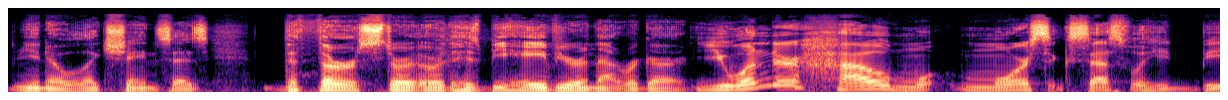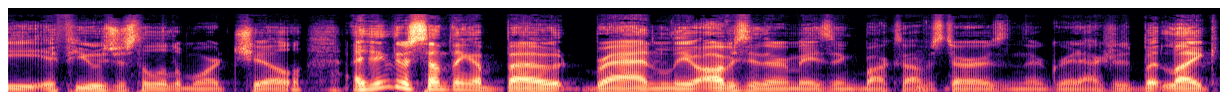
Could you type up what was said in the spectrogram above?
you know, like Shane says, the thirst or, or his behavior in that regard. You wonder how mo- more successful he'd be if he was just a little more chill. I think there's something about Brad and Leo. Obviously, they're amazing box office stars and they're great actors, but like,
